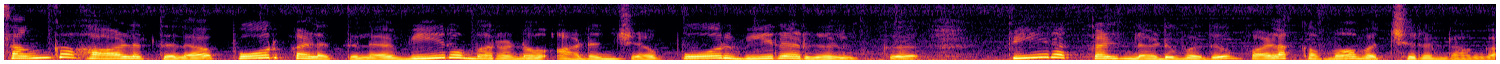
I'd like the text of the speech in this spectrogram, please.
சங்க காலத்தில் போர்க்களத்தில் வீரமரணம் அடைஞ்ச போர் வீரர்களுக்கு வீரக்கல் நடுவது வழக்கமாக வச்சுருந்தாங்க.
